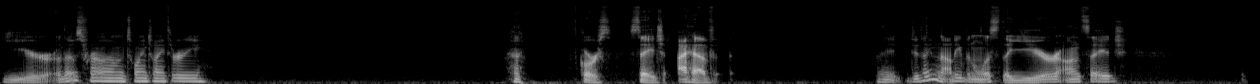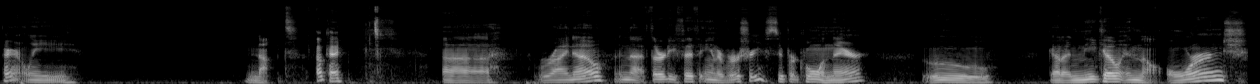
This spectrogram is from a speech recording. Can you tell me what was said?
year. Are those from 2023? Huh. Of course, Sage. I have... They, do they not even list the year on Sage? Apparently not. Okay. Uh, Rhino in that 35th anniversary. Super cool in there. Ooh. Got a Nico in the orange.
